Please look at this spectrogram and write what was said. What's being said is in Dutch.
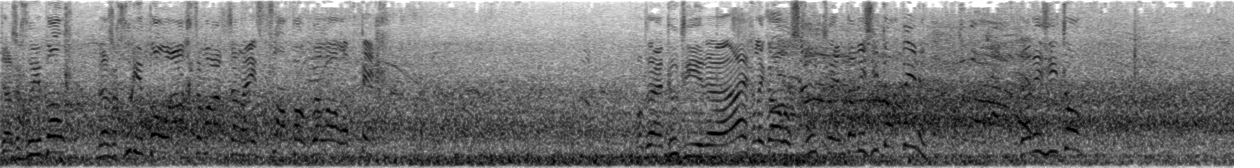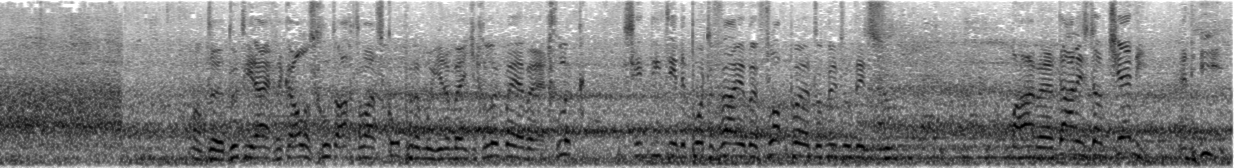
Dat is een goede bal. Dat is een goede bal achterwaarts. Dan heeft Flap ook wel alle pech. Want hij doet hier eh, eigenlijk alles goed. En dan is hij toch binnen. Dan is hij toch. Want uh, doet hier eigenlijk alles goed achterwaarts koppen. Dan moet je er een beetje geluk bij hebben. En geluk zit niet in de portefeuille bij Flap eh, tot nu toe dit seizoen. Maar daar is dan Jenny. En die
